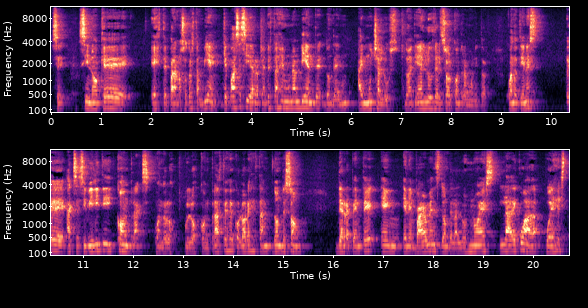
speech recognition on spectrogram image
Sí, sino que este, para nosotros también. ¿Qué pasa si de repente estás en un ambiente donde hay, mucha luz, donde tienes luz del sol contra el monitor? Cuando tienes eh, accessibility contracts, cuando los, los, contrastes de colores están donde son, de repente en, en environments donde la luz no es la adecuada, puedes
